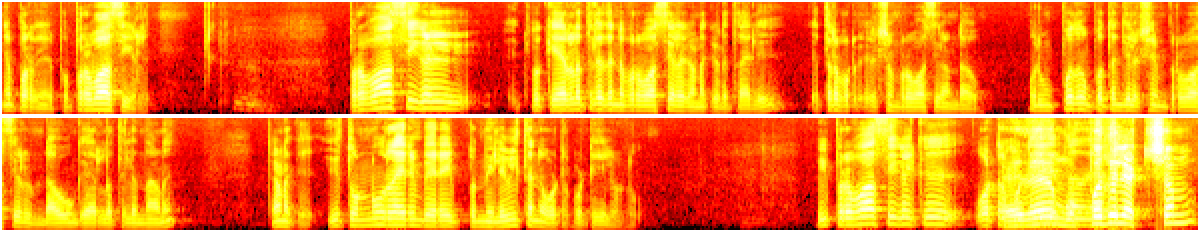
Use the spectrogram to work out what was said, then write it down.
ഞാൻ പറഞ്ഞു ഇപ്പോൾ പ്രവാസികൾ പ്രവാസികൾ ഇപ്പോൾ കേരളത്തിലെ തന്നെ പ്രവാസികളെ കണക്കെടുത്താൽ എത്ര ലക്ഷം പ്രവാസികളുണ്ടാവും? ഒരു മുപ്പത് മുപ്പത്തഞ്ച് ലക്ഷം പ്രവാസികൾ ഉണ്ടാവും കേരളത്തിലെന്നാണ് കണക്ക്. ഇത് തൊണ്ണൂറായിരം പേരെ ഇപ്പം നിലവിൽ തന്നെ വോട്ടർ പട്ടികയിലുള്ളൂ. ഈ പ്രവാസികൾക്ക് വോട്ടർ പട്ടിക പട്ടികയിൽ മുപ്പത് ലക്ഷം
